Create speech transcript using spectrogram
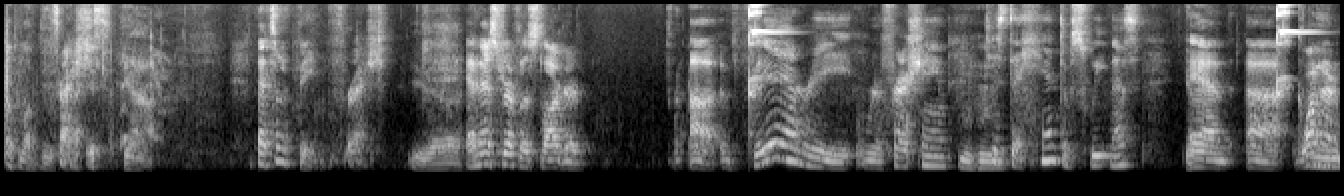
I love these Fresh. guys. Yeah. That's our theme, fresh. Yeah. And that Driftless Lager, uh, very refreshing, just a hint of sweetness, and uh, 100%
